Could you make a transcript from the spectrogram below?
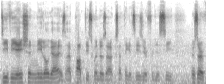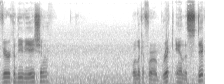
deviation needle, guys. I popped these windows out because I think it's easier for you to see. There's our vertical deviation. We're looking for a brick and the stick.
